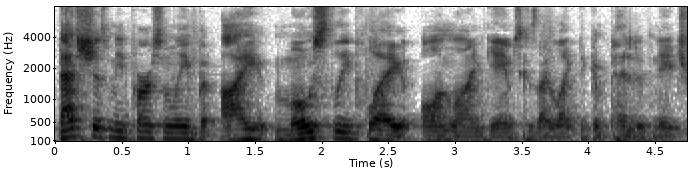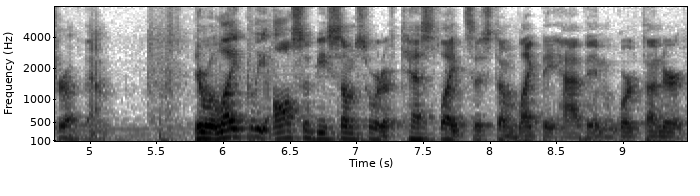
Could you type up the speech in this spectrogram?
That's just me personally, but I mostly play online games because I like the competitive nature of them. There will likely also be some sort of test flight system like they have in War Thunder.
